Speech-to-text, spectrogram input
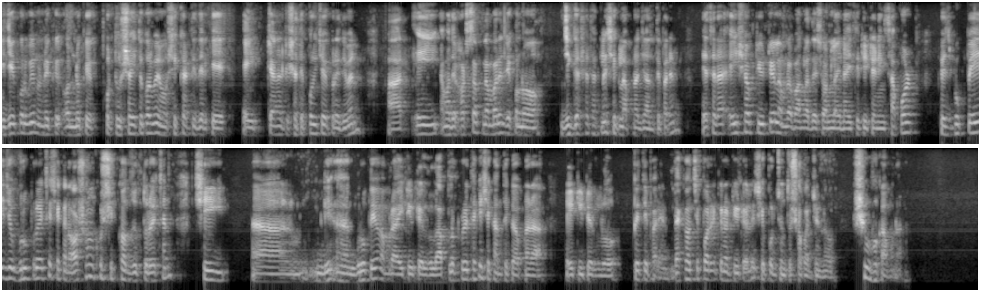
নিজে করবেন, অন্যকে অন্যকে করতে উৎসাহিত করবেন এবং শিক্ষার্থীদেরকে এই চ্যানেলটির সাথে পরিচয় করে দেবেন। আর এই আমাদের হোয়াটসঅ্যাপ নাম্বারে যে কোনো জিজ্ঞাসা থাকলে সেগুলো আপনারা জানতে পারেন। এছাড়া এই সব টিউটোরিয়াল আমরা Bangladesh online ICT training support Facebook page ও গ্রুপ রয়েছে, সেখানে অসংখ্য শিক্ষক যুক্ত রয়েছেন। সেই গ্রুপেও আমরা এই টিউটোরিয়ালগুলো আপলোড করে থাকি। সেখান থেকে আপনারা এই টিউটোরিয়ালগুলো পেতে পারেন। দেখা হচ্ছে পরের কোনো টিউটোরিয়ালে সে পর্যন্ত সবার জন্য শুভকামনা।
